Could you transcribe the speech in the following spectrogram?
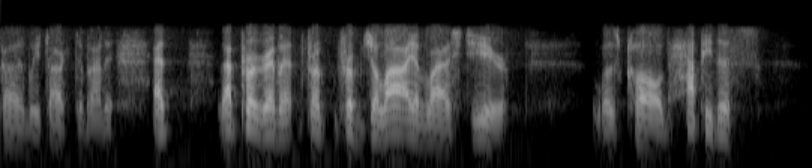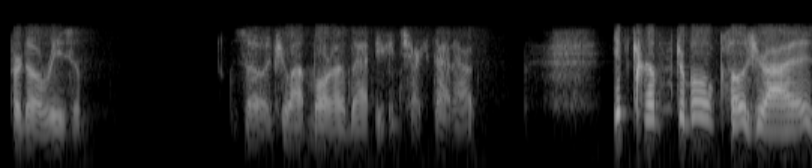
time we talked about it. And that program from from July of last year was called Happiness for No Reason. So if you want more on that, you can check that out. Get comfortable, close your eyes,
